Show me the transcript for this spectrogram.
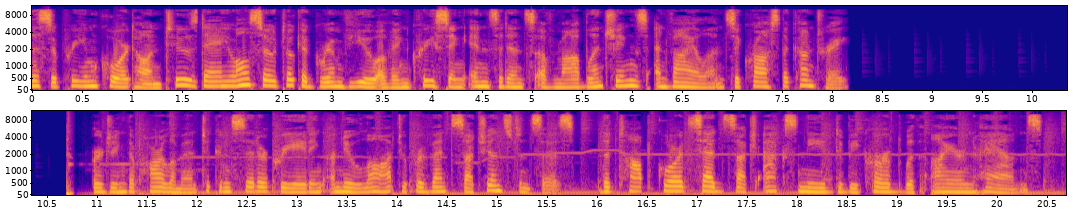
The Supreme Court on Tuesday also took a grim view of increasing incidents of mob lynchings and violence across the country. Urging the parliament to consider creating a new law to prevent such instances, the top court said such acts need to be curbed with iron hands.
